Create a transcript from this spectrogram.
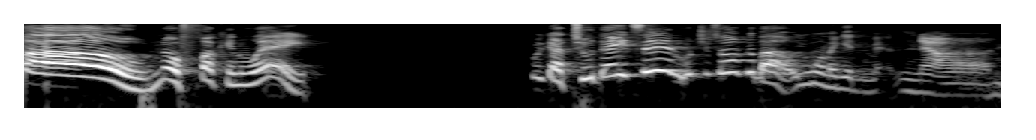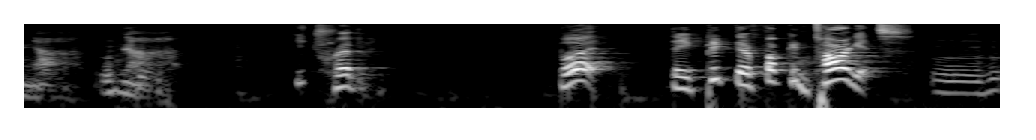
whoa! No fucking way. We got two dates in. What you talking about? You want to get married? Nah, nah, nah. you tripping? But they picked their fucking targets. Mm-hmm.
